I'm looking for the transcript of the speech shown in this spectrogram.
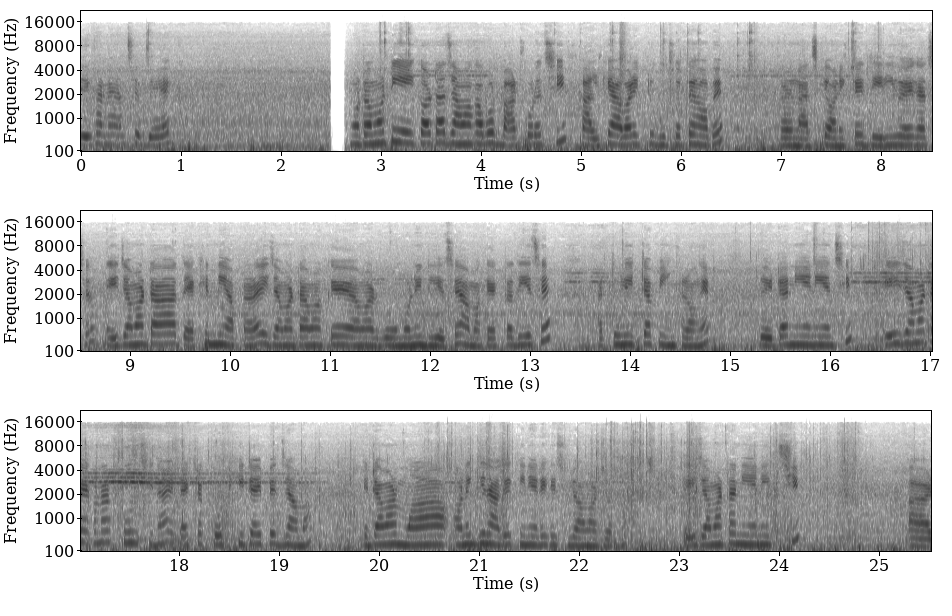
যেখানে আছে ব্যাগ মোটামুটি এই কটা জামা কাপড় বার করেছি, কালকে আবার একটু গুছোতে হবে, কারণ আজকে অনেকটাই দেরি হয়ে গেছে। এই জামাটা দেখেননি আপনারা, এই জামাটা আমাকে আমার বৌমণি দিয়েছে, আমাকে একটা দিয়েছে, আর তুলিরটা পিঙ্ক রঙের। তো এটা নিয়ে নিয়েছি। এই জামাটা এখন আর খুলছি না, এটা একটা কটকি টাইপের জামা। এটা আমার মা অনেক দিন আগে কিনে রেখেছিল আমার জন্য। এই জামাটা নিয়ে নিচ্ছি। আর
